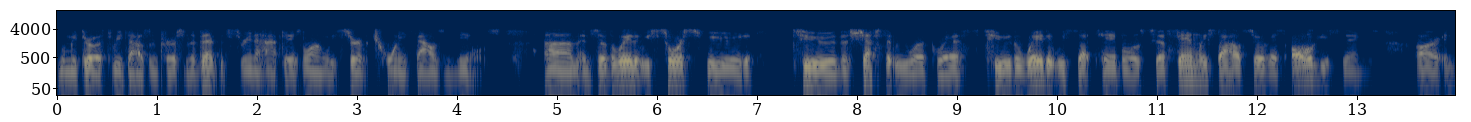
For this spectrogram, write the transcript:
when we throw a 3,000 person event that's three and a half days long, we serve 20,000 meals. Um, and so the way that we source food to the chefs that we work with, to the way that we set tables, to family style service, all these things are in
